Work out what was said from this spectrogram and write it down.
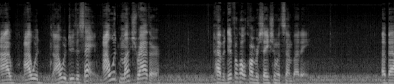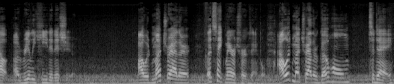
I I would I would do the same. I would much rather have a difficult conversation with somebody about a really heated issue. I would much rather let's take marriage for example. I would much rather go home today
